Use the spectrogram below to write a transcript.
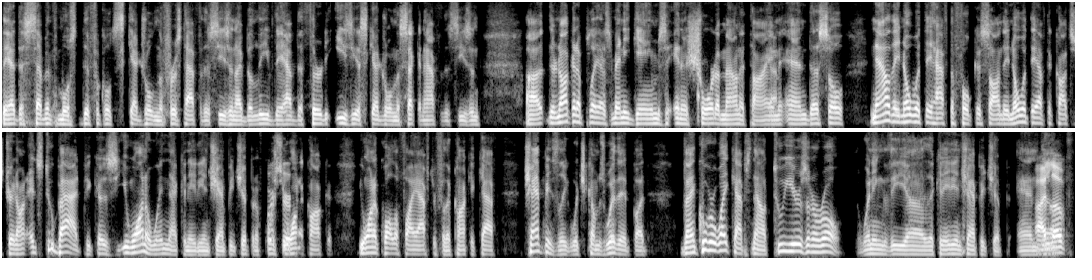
they had the seventh most difficult schedule in the first half of the season. I believe they have the third easiest schedule in the second half of the season. Uh, they're not going to play as many games in a short amount of time, and uh, so now they know what they have to focus on. They know what they have to concentrate on. It's too bad because you want to win that Canadian Championship, and of course sure. you want to conquer, you want to qualify after for the Concacaf Champions League, which comes with it. But Vancouver Whitecaps now two years in a row winning the uh, the Canadian Championship, and I uh, love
